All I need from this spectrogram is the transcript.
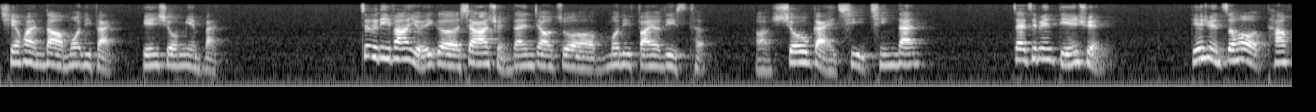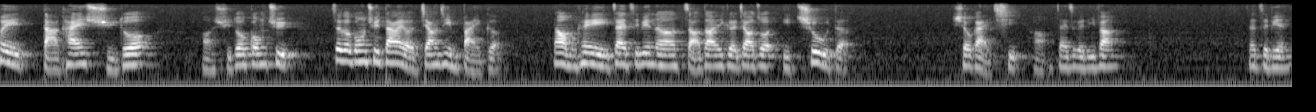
切换到 Modify 编修面板。这个地方有一个下拉选单叫做 Modify List，啊，修改器清单，在这边点选。点选之后，它会打开许多啊许多工具，这个工具大概有将近百个。那我们可以在这边呢找到一个叫做 e t r u e 的修改器啊，在这个地方，在这边。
